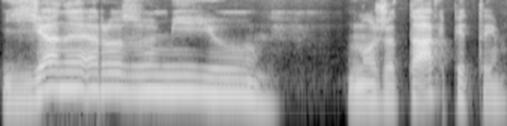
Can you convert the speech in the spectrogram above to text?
Я не розумію. Може так піти.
